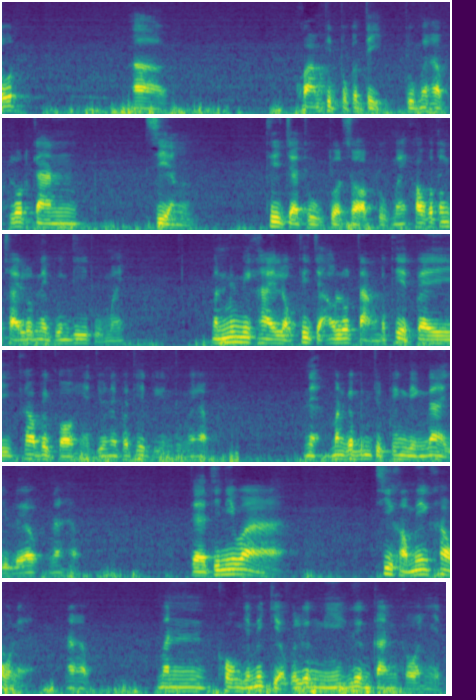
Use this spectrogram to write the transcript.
ลดอความผิดปกติถูกไหมครับ ลดการเสี่ยงที่จะถูกตรวจสอบถูกไหมเขาก็ต้องใช้รถในพื้นที่ถูกไหม มันไม่มีใครหรอกที่จะเอารถต่างประเทศไปเข้าไปก่อเหตุอยู่ในประเทศอื่นถูกไหมครับ เนี่ยมันก็เป็นจุดเพ่งเล็งได้อยู่แล้วนะครับ แต่ที่นี้ว่าที่เขาไม่เข้าเนี่ยนะครับ มันคงจะไม่เกี่ยวกับเรื่องนี้เรื่องการก่อเหตุ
